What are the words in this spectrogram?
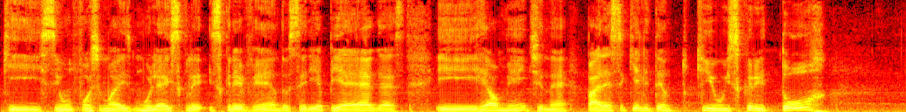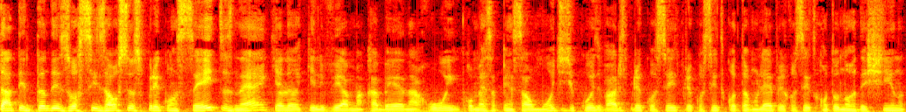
que se um fosse uma mulher escrevendo seria piegas e realmente, né, parece que ele tenta que o escritor tá tentando exorcizar os seus preconceitos, né? Que ele, que ele vê a Macabeia na rua e começa a pensar um monte de coisa, vários preconceitos, preconceito contra a mulher, preconceito contra o nordestino,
